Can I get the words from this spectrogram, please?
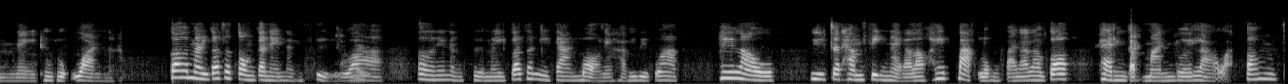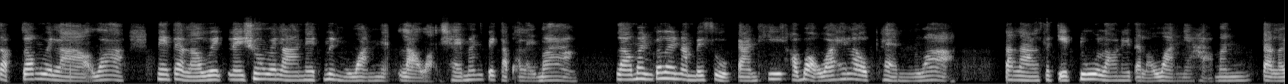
ำในทุกๆวันนะคะก็มันก็จะตรงกันในหนังสือว่า เออในหนังสือมันก็จะมีการบอกเนี่ยค่ะพี่บิ๊กว่าให้เรา จะทำสิ่งไหนแล้วเราให้ปักลงไปแล้วเราก็แพลนกับมันโดยเราอะต้องจับจ้องเวลาว่าในแต่ละเวในช่วงเวลาในหนึ่งวันเนี่ยเราอะใช้มันไปกับอะไรบ้าง แล้วมันก็เลยนำไปสู่การที่เขาบอกว่าให้เราแพลนว่าตารางสเก็ตดูเราในแต่ละวันเนี่ยค่ะ มันแต่ละ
